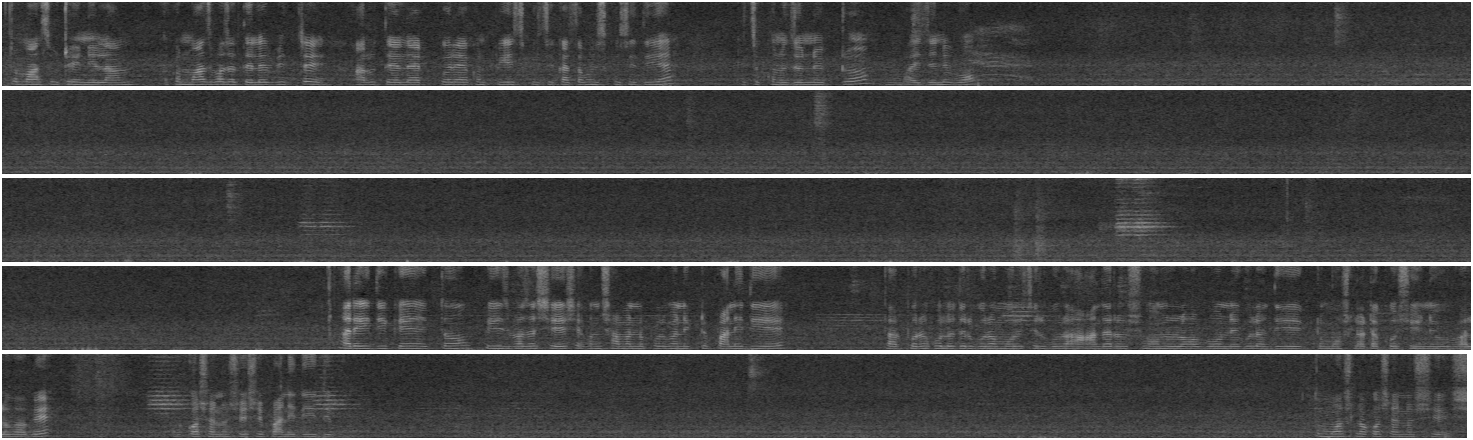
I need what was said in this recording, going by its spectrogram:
তো মাছ উঠিয়ে নিলাম। এখন মাছ ভাজা তেলের ভিতরে আরও তেল অ্যাড করে এখন পেঁয়াজ কুচি, কাঁচামরিচ কুচি দিয়ে কিছুক্ষণের জন্য একটু ভাইজে নেব। আর এই দিকে তো পিস ভাজা শেষ, এখন সামান্য পরিমাণ একটু পানি দিয়ে তারপরে হলুদের গুঁড়া, মরিচের গুঁড়া, আদা, রসুন, লবণ এগুলো দিয়ে একটু মশলাটা কষিয়ে নেব ভালোভাবে। কষানো শেষে পানি দিয়ে দেব। মশলা কষানো শেষ।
